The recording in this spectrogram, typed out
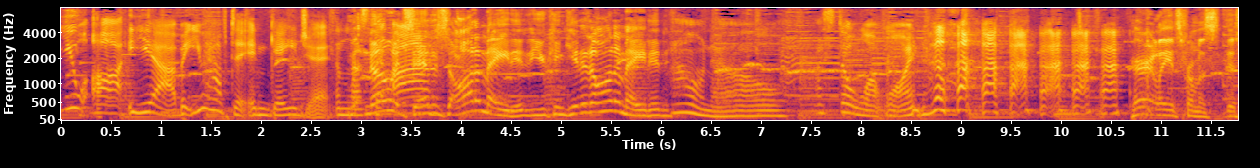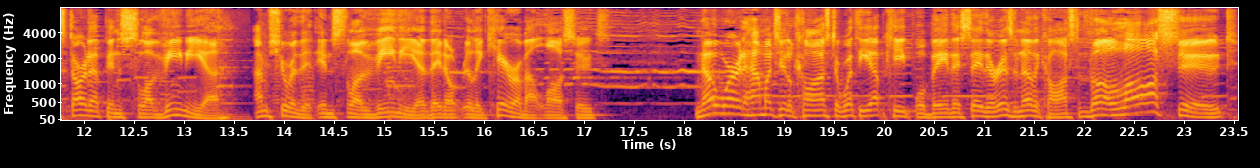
You are, yeah, but you have to engage it unless no, it said it's automated. You can get it automated. Oh no, I still want one. Apparently, it's from a, the startup in Slovenia. I'm sure that in Slovenia, they don't really care about lawsuits. No word how much it'll cost or what the upkeep will be. They say there is another cost the lawsuit.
